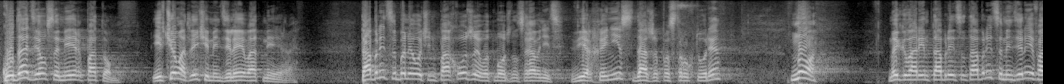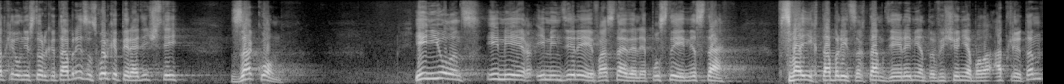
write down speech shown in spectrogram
Куда делся Мейер потом? И в чем отличие Менделеева от Мейера? Таблицы были очень похожие, вот можно сравнить верх и низ, даже по структуре. Но мы говорим таблица-таблица, Менделеев открыл не столько таблицу, сколько периодический закон. И Ньюландс, и Мейер, и Менделеев оставили пустые места в своих таблицах, там, где элементов еще не было открытым.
